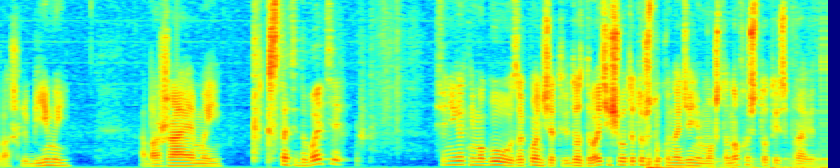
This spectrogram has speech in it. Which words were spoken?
ваш любимый, обожаемый. Кстати, давайте... Все никак не могу закончить этот видос. Давайте еще вот эту штуку наденем, может оно хоть что-то исправит.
